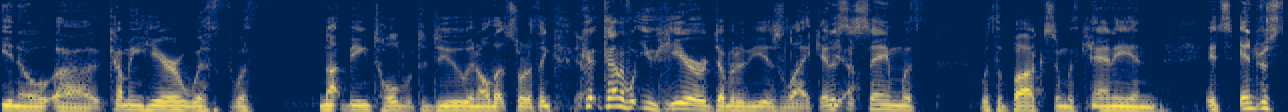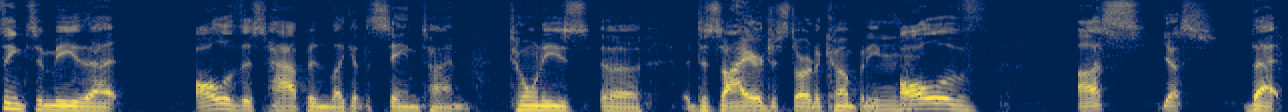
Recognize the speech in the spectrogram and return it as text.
you know uh, coming here with with not being told what to do and all that sort of thing K- kind of what you hear WWE is like. And it's the same with with the Bucks and with Kenny. And it's interesting to me that all of this happened like at the same time. Tony's uh, desire to start a company. All of us Yes. That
